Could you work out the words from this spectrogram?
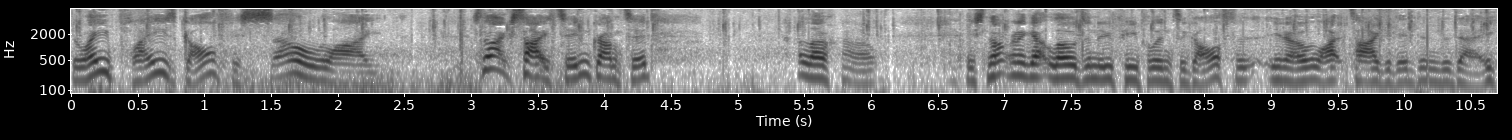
the way he plays golf is so like, it's not exciting. Granted, hello, hello. It's not going to get loads of new people into golf, uh, you know, like Tiger did in the day.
